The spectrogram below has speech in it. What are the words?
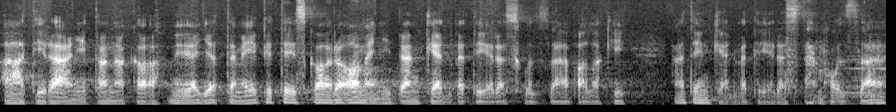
átirányítanak a műegyetem építészkarra, amennyiben kedvet érez hozzá valaki. Hát én kedvet éreztem hozzá.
